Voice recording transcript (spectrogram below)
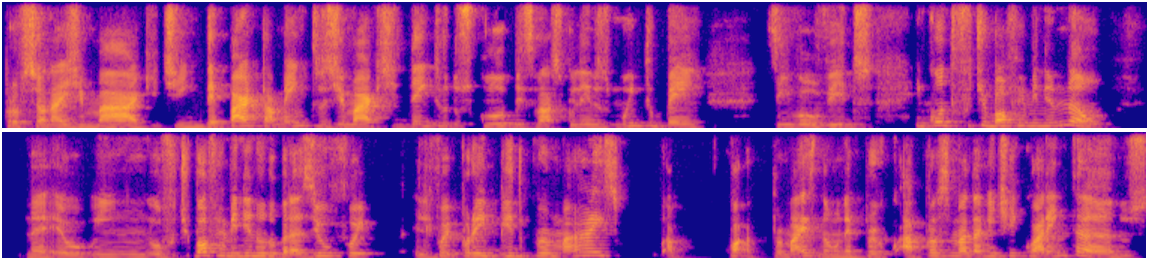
profissionais de marketing, departamentos de marketing dentro dos clubes masculinos muito bem desenvolvidos, enquanto o futebol feminino não. Né? Eu, em, o futebol feminino no Brasil foi ele foi proibido por mais, por mais não, né? Por aproximadamente 40 anos.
